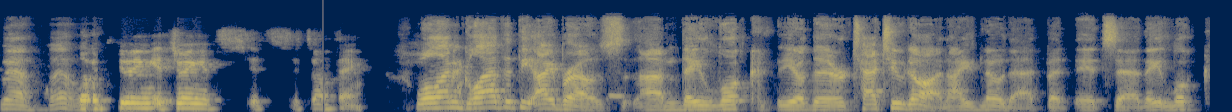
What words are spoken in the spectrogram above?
Yeah, well, so it's doing it's doing its its its own thing. Well, I'm glad that the eyebrows um, they look you know they're tattooed on. I know that, but it's uh, they look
